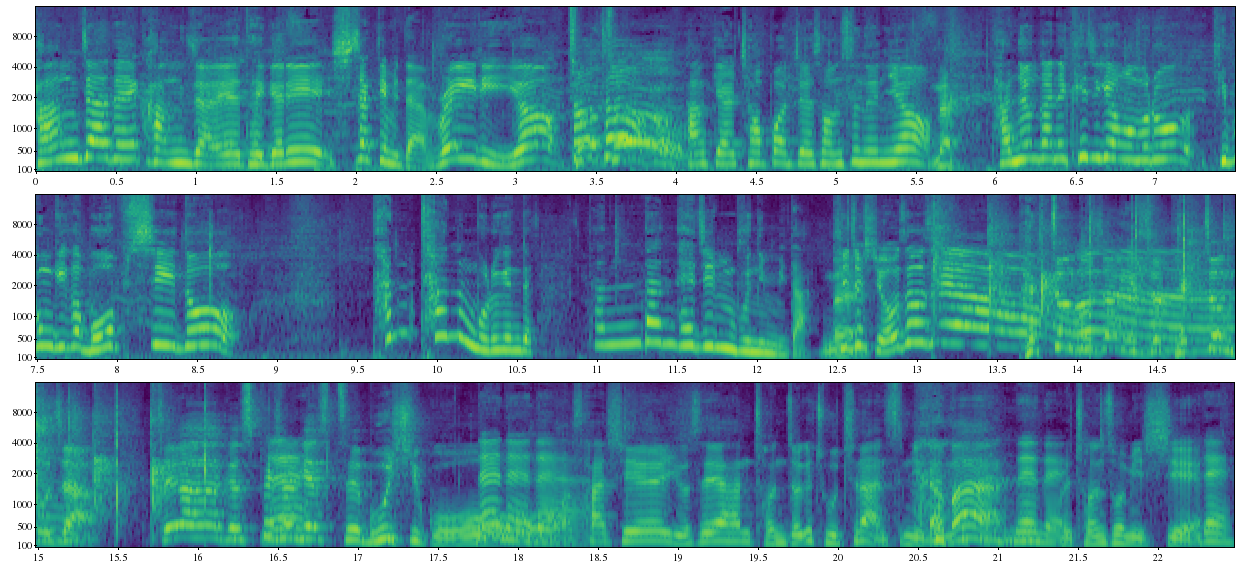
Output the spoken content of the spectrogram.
강자 대 강자의 대결이 시작됩니다. 레이디오 토토! 함께할 첫 번째 선수는요. 네. 다년간의 퀴즈 경험으로 기본기가 몹시도 탄탄은 모르겠는데 단단해진 분입니다. 네. 지조씨 어서오세요. 백전노장이죠. 백전노장. 제가 그 special 네. 게스트 모시고 네네네. 사실 요새 한 전적이 좋지는 않습니다만 우리 전소미 씨, 네.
